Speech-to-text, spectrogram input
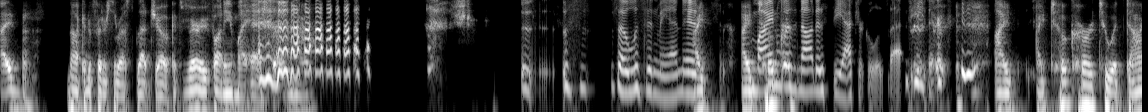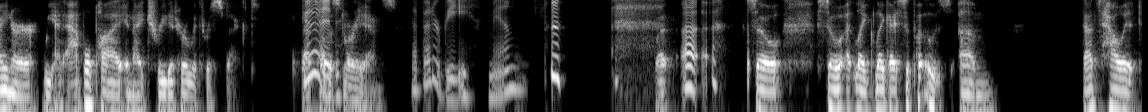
I'm not going to finish the rest of that joke. It's very funny in my head. But, you know. so listen, man, I, I mine took, was not as theatrical as that either. I I took her to a diner. We had apple pie, and I treated her with respect. That's Good. how the story ends. That better be, man. but uh, so so uh, like like I suppose um that's how it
